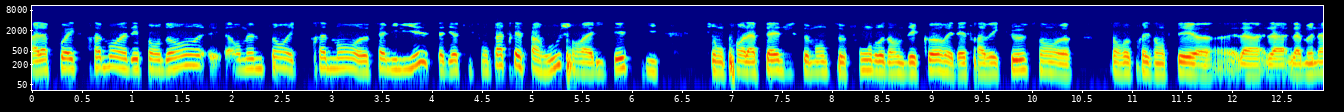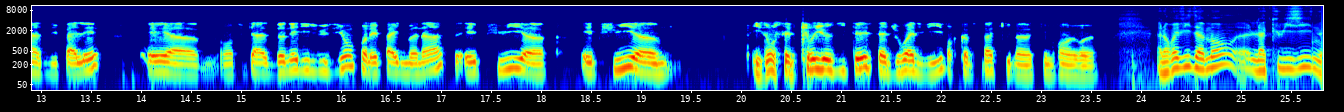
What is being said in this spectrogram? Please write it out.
à la fois extrêmement indépendant et en même temps extrêmement euh, familier, c'est-à-dire qu'ils sont pas très farouches en réalité si si on prend la peine justement de se fondre dans le décor et d'être avec eux sans euh, sans représenter euh, la menace du palais. Et en tout cas donner l'illusion qu'on n'est pas une menace. Et puis et puis ils ont cette curiosité, cette joie de vivre comme ça qui me, qui me rend heureux. Alors évidemment, la cuisine,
